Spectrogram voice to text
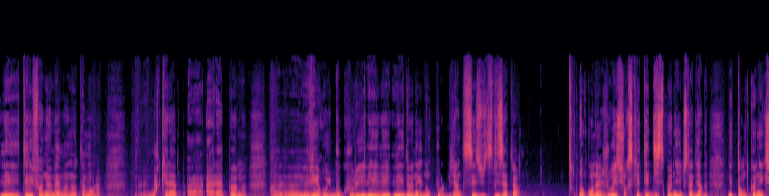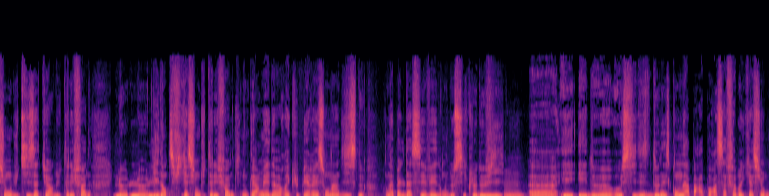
les, téléphones eux-mêmes, hein, notamment le, euh, marqué à la, à, la pomme, euh, verrouille beaucoup les, les, les, données, donc pour le bien de ses utilisateurs. Donc on a joué sur ce qui était disponible, c'est-à-dire des, temps de connexion d'utilisateur du téléphone, l'identification du téléphone qui nous permet de récupérer son indice qu'on appelle d'ACV, donc de cycle de vie, mhm. euh, et, de aussi des données qu'on a par rapport à sa fabrication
